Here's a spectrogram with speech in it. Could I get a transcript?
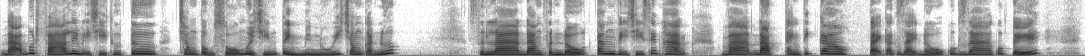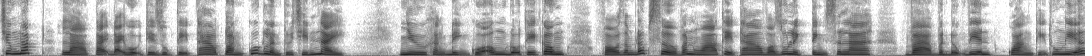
đã bứt phá lên vị trí thứ tư trong tổng số 19 tỉnh miền núi trong cả nước. Sơn La đang phấn đấu tăng vị trí xếp hạng và đạt thành tích cao tại các giải đấu quốc gia quốc tế. Trước mắt là tại Đại hội Thể dục Thể thao Toàn quốc lần thứ 9 này. Như khẳng định của ông Đỗ Thế Công, Phó Giám đốc Sở Văn hóa Thể thao và Du lịch tỉnh Sơn La và vận động viên Quảng Thị Thu Nghĩa.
